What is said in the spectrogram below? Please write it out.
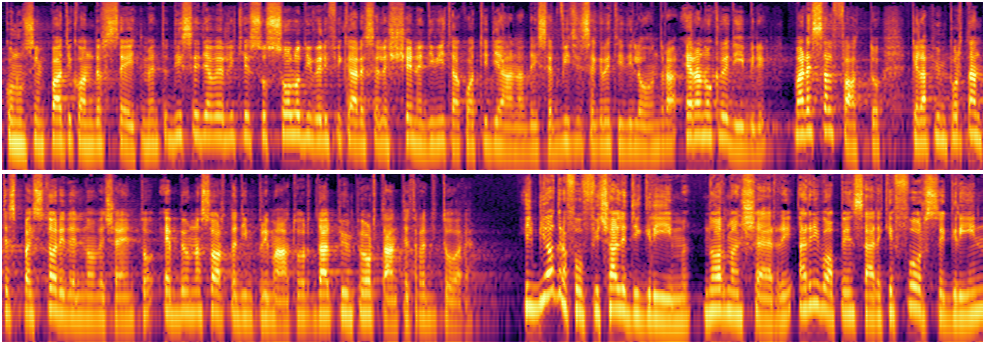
con un simpatico understatement, disse di avergli chiesto solo di verificare se le scene di vita quotidiana dei servizi segreti di Londra erano credibili, ma resta il fatto che la più importante spy story del Novecento ebbe una sorta di imprimatur dal più importante traditore. Il biografo ufficiale di Grimm, Norman Sherry, arrivò a pensare che forse Green,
